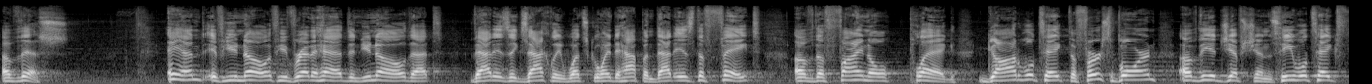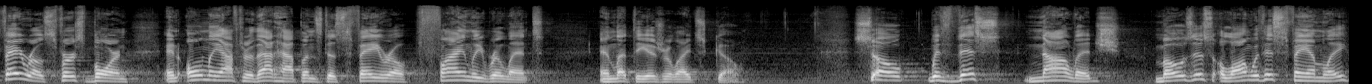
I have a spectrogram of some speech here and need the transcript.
of this. And if you know, if you've read ahead, then you know that that is exactly what's going to happen. That is the fate of the final plague. God will take the firstborn of the Egyptians, He will take Pharaoh's firstborn, and only after that happens does Pharaoh finally relent and let the Israelites go. So, with this knowledge, Moses, along with his family,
